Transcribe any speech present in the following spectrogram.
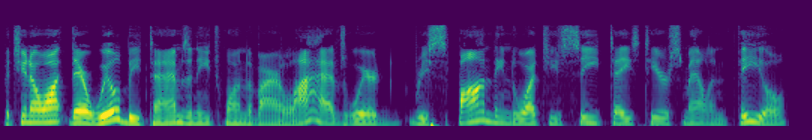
But you know what? There will be times in each one of our lives where responding to what you see, taste, hear, smell, and feel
